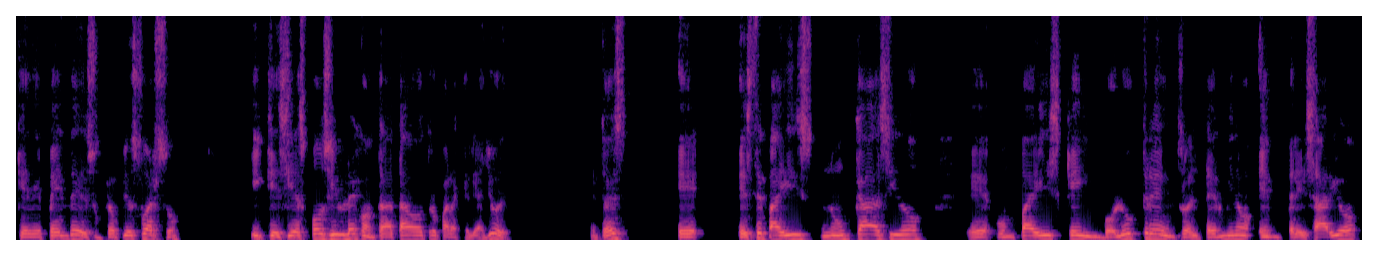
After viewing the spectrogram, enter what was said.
que depende de su propio esfuerzo y que si es posible contrata a otro para que le ayude. Entonces, eh, este país nunca ha sido eh, un país que involucre dentro del término empresario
